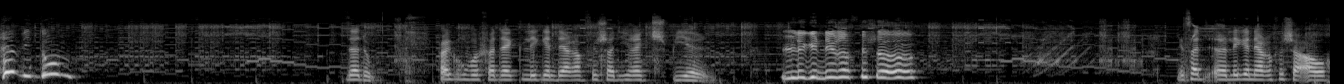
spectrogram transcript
Wie dumm. Sehr dumm. Fallgrube verdeckt, legendärer Fischer direkt spielen. Legendärer Fischer. Jetzt hat äh, legendäre Fischer auch.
